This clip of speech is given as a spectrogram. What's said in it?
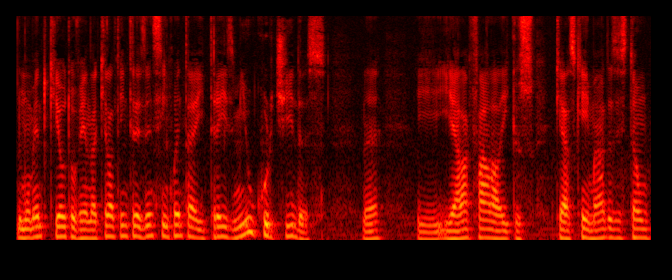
No momento que eu estou vendo aqui, ela tem 353 mil curtidas, né? E, e ela fala ali que, os, que as queimadas estão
